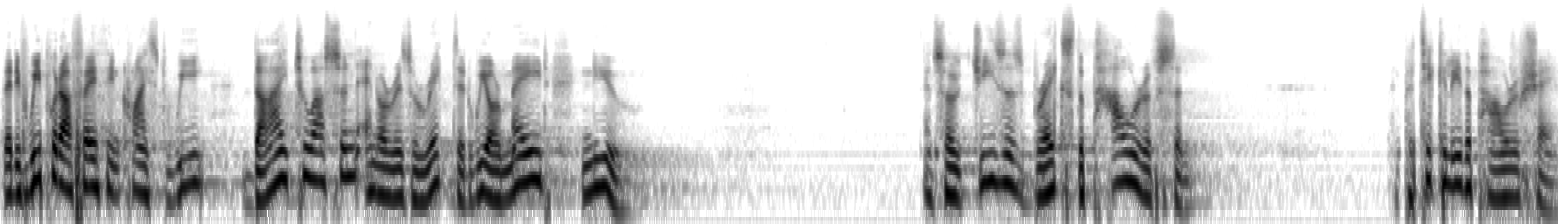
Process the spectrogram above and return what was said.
that if we put our faith in Christ, we die to our sin and are resurrected. We are made new. And so Jesus breaks the power of sin, and particularly the power of shame.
